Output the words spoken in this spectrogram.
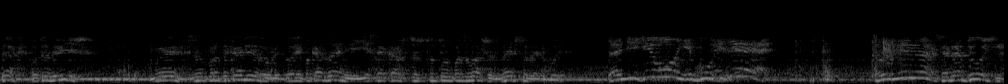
Так, вот это видишь? Мы запротоколировали твои показания, если окажется, что труп из ваших, знаешь, что за это будет? Да ничего не будет. Сидеть! Труп не наш, это точно.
